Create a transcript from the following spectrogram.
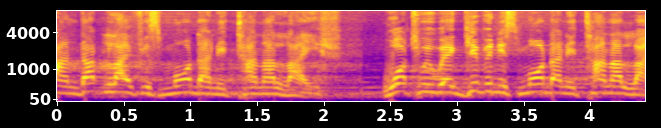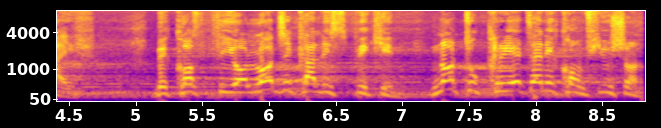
and that life is more than eternal life. What we were given is more than eternal life. Because theologically speaking not to create any confusion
